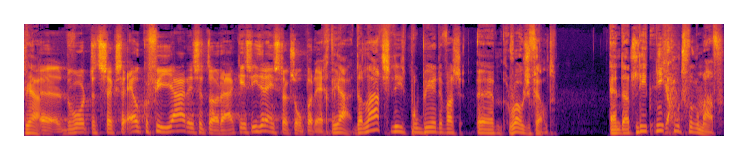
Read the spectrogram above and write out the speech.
Ja. Uh, er wordt het straks, elke vier jaar is het al raak, is iedereen straks op een rechter. Ja, de laatste die het probeerde was uh, Roosevelt. En dat liep niet ja. goed voor hem af.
